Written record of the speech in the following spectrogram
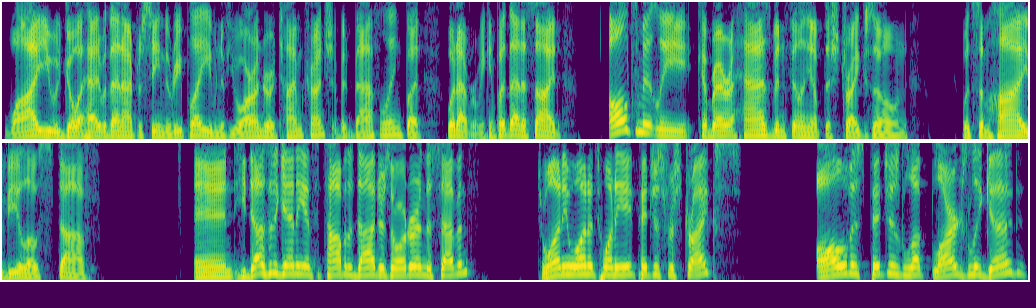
why you would go ahead with that after seeing the replay, even if you are under a time crunch. A bit baffling, but whatever. We can put that aside ultimately, Cabrera has been filling up the strike zone with some high velo stuff. And he does it again against the top of the Dodgers order in the seventh 21 to 28 pitches for strikes. All of his pitches looked largely good.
